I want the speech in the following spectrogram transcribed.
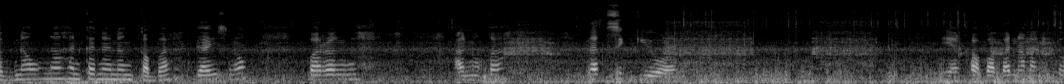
Pag naunahan ka na ng kaba, guys, no? Parang, ano ka, not secure. Yan, pababa naman ito.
